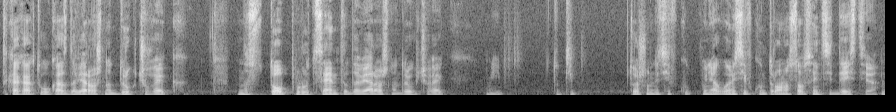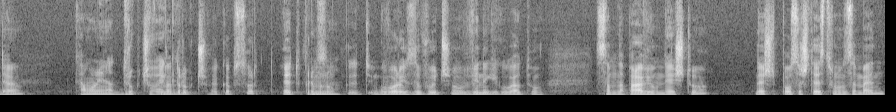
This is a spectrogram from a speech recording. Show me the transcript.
така както го каза, да вярваш на друг човек, на 100% да вярваш на друг човек, то ти точно не си в, ко- понякога не си в контрол на собствените си действия. Да. Камо ли на друг човек? На друг човек. Абсурд. Ето, примерно, говорих за Войчо, винаги когато съм направил нещо, нещо по-съществено за мен,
